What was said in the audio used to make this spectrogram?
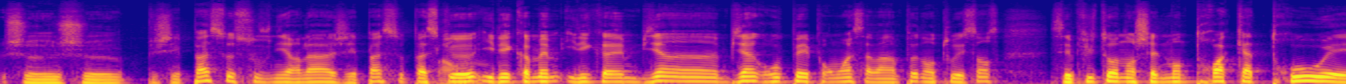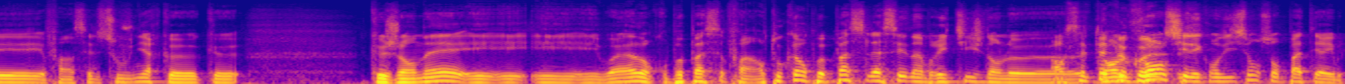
Je je j'ai pas ce souvenir là, j'ai pas ce parce que il est quand même il est quand même bien bien groupé pour moi, ça va un peu dans tous les sens. C'est plutôt un enchaînement de 3 4 trous et enfin c'est le souvenir que que que j'en ai et, et- et voilà donc on peut pas enfin en tout cas on peut pas se lasser d'un British dans le Alors, dans le vent si les conditions sont pas terribles.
